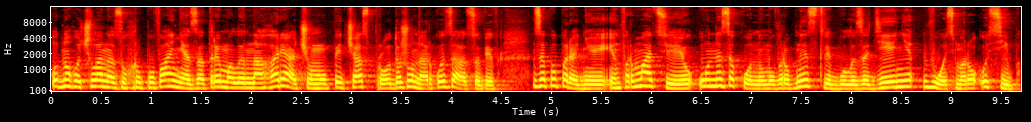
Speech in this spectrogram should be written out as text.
Одного члена з угрупування затримали на гарячому під час продажу наркозасобів. За попередньою інформацією, у незаконному виробництві були задіяні восьмеро осіб.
